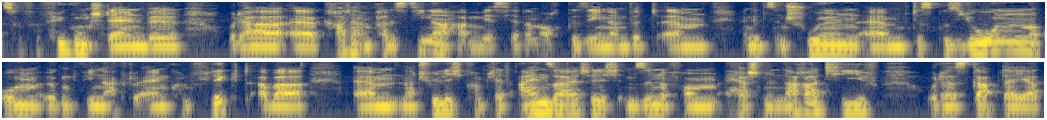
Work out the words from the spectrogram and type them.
zur Verfügung stellen will. Oder äh, gerade in Palästina haben wir es ja dann auch gesehen. Dann wird, ähm, dann gibt es in Schulen ähm, Diskussionen um irgendwie einen aktuellen Konflikt, aber ähm, natürlich komplett einseitig im Sinne vom herrschenden Narrativ. Oder es gab da ja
